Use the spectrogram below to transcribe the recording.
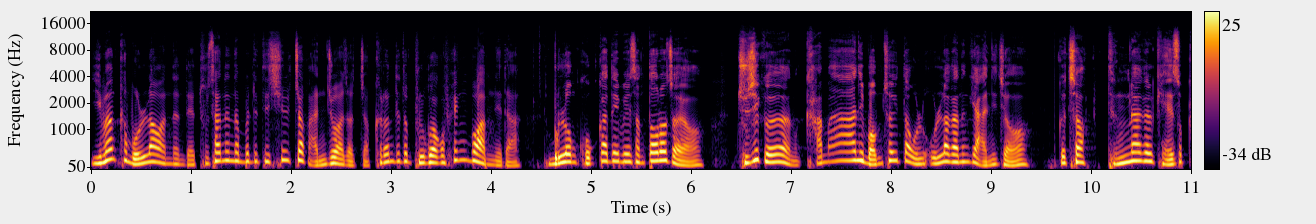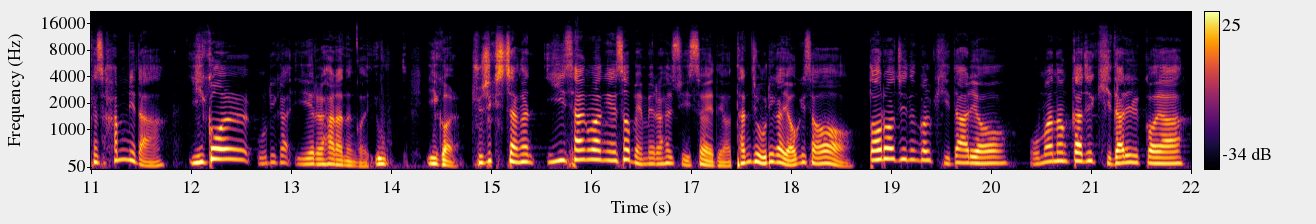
이만큼 올라왔는데 두산에너빌리티 실적 안 좋아졌죠. 그런데도 불구하고 횡보합니다. 물론 고가 대비해선 떨어져요. 주식은 가만히 멈춰 있다 올라가는 게 아니죠. 그렇죠? 등락을 계속해서 합니다. 이걸 우리가 이해를 하라는 거예요. 이- 이걸 주식 시장은 이 상황에서 매매를 할 수 있어야 돼요. 단지 우리가 여기서 떨어지는 걸 기다려 5만 원까지 기다릴 거야.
